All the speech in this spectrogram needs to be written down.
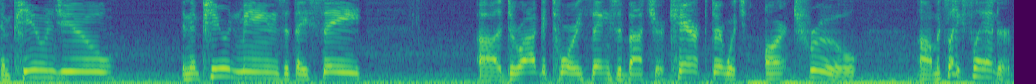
impugned you. And impugned means that they say uh, derogatory things about your character which aren't true. Um, it's like slander.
